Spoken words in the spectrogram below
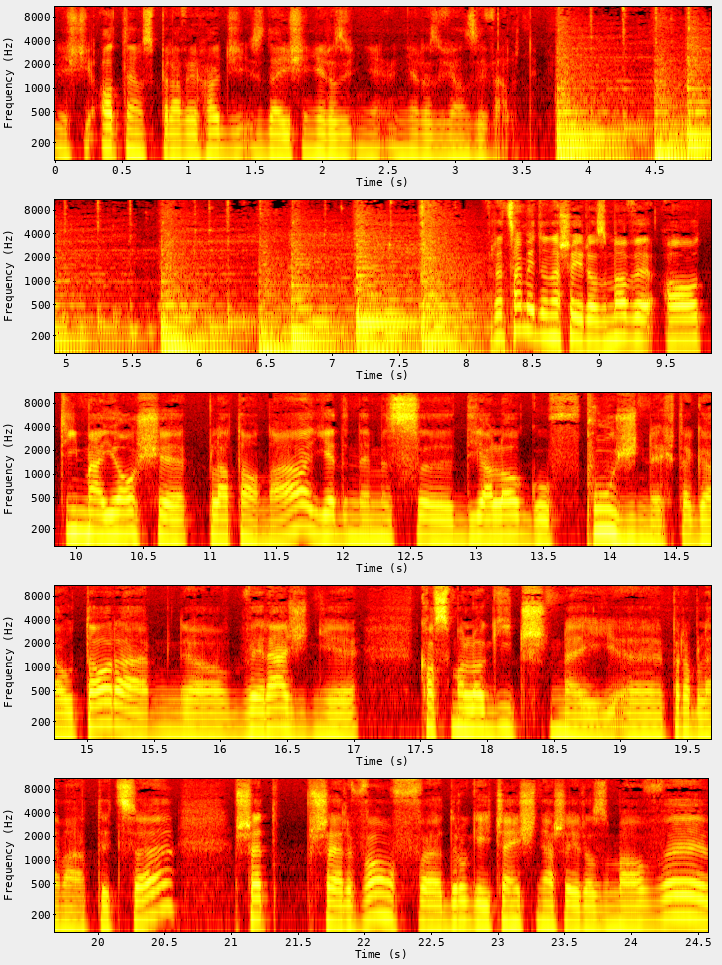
jeśli o tę sprawę chodzi, zdaje się nieroz, nie, nierozwiązywalny. Wracamy do naszej rozmowy o Timajosie Platona, jednym z dialogów późnych tego autora o wyraźnie kosmologicznej e, problematyce. Przed przerwą w drugiej części naszej rozmowy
